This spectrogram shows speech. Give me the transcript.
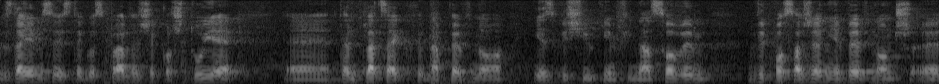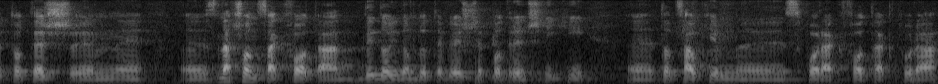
zdajemy sobie z tego sprawę, że kosztuje. E, Ten placek na pewno jest wysiłkiem finansowym. Wyposażenie wewnątrz e, to też e, znacząca kwota. Gdy dojdą do tego jeszcze podręczniki, to całkiem spora kwota, która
